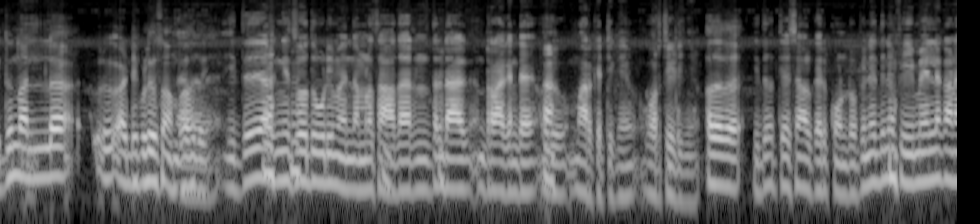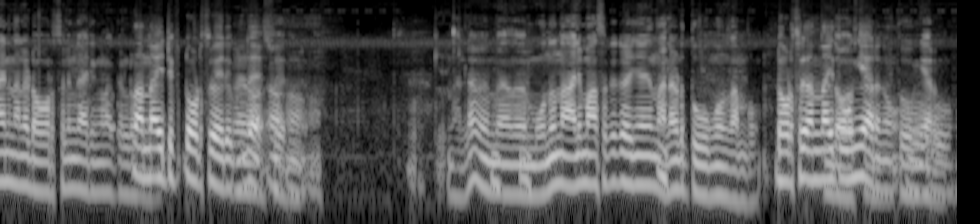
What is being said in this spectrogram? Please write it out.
ഇത് നല്ല ഒരു അടിപൊളി സംഭവം ഇത് ഇറങ്ങിയതോടുകൂടി നമ്മളെ സാധാരണ ഡ്രാഗന്റെ ഒരു മാർക്കറ്റിങ് കുറച്ച് ഇടിഞ്ഞു. അതെ അതെ. ഇത് അത്യാവശ്യം ആൾക്കാർ കൊണ്ടുപോകും. പിന്നെ ഇതിന് ഫീമെയിലിനെ കാണാൻ നല്ല ഡോർസലും കാര്യങ്ങളൊക്കെ ഉള്ളത് നന്നായിട്ട് ഡോർസ് വരും. നല്ല മൂന്ന് നാല് മാസമൊക്കെ കഴിഞ്ഞ് കഴിഞ്ഞാൽ നല്ലതായിട്ട് തൂങ്ങും സംഭവം. ഡോർസൽ നന്നായി തൂങ്ങി ഇറങ്ങും തൂങ്ങി ഇറങ്ങും.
